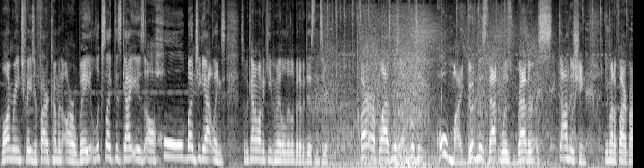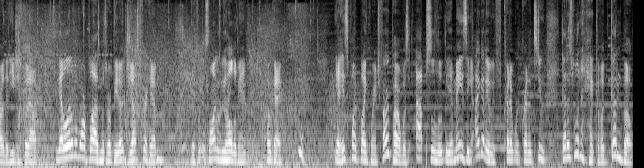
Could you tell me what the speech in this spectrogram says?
Long range phaser fire coming our way. Looks like this guy is a whole bunch of Gatlings, so we kind of want to keep him at a little bit of a distance here. Fire our plasmas. Unfortunately, oh my goodness, that was rather astonishing, the amount of firepower that he just put out. We got a little bit more plasma torpedo just for him. If, as long as we hold him, he... Okay. Whew. Yeah, his point blank range firepower was absolutely amazing. I gotta give credit where credit's due. That is one heck of a gunboat.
